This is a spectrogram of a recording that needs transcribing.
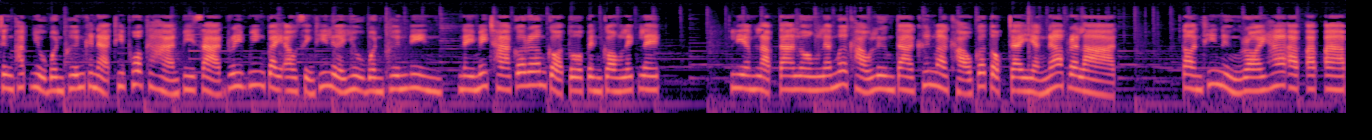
จึงพักอยู่บนพื้นขณะที่พวกทหารปีศาจรีบวิ่งไปเอาสิ่งที่เหลืออยู่บนพื้นดิน ในไม่ช้าก็เริ่มก่อตัวเป็นกองเล็กๆ เลียมหลับตาลงและเมื่อเขาลืมตาขึ้นมาเขาก็ตกใจอย่างน่าประหลาด ตอนที่ 105 อัพอัพอัพ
